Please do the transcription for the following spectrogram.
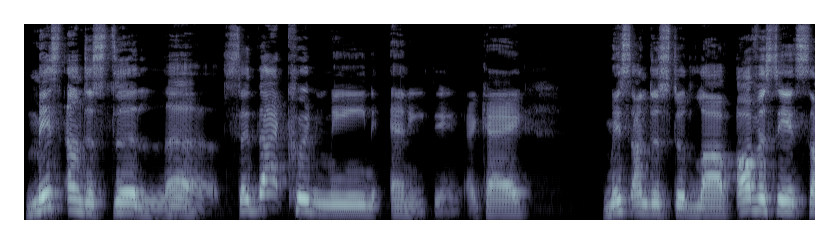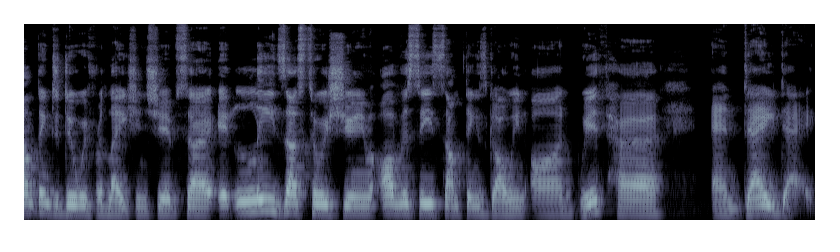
misunderstood love. So that could mean anything, okay? Misunderstood love. Obviously, it's something to do with relationships, so it leads us to assume obviously something's going on with her and Dae Dae.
